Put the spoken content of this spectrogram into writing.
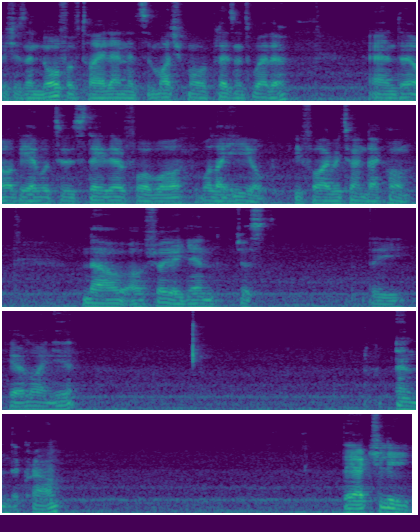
which is in north of Thailand. It's a much more pleasant weather and uh, I'll be able to stay there for a while while I heal before I return back home. Now I'll show you again just the hairline here and the crown they actually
